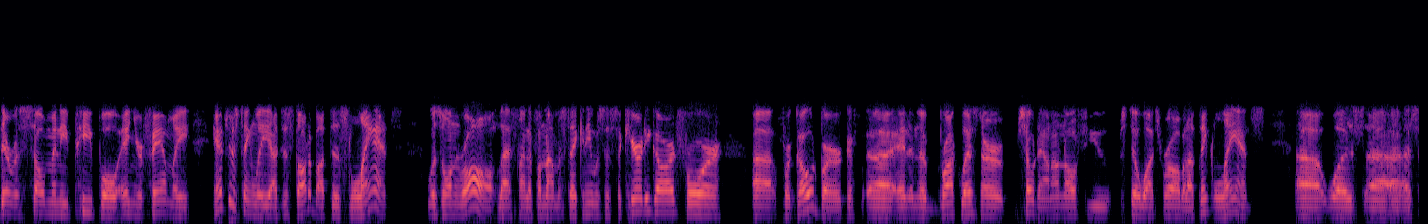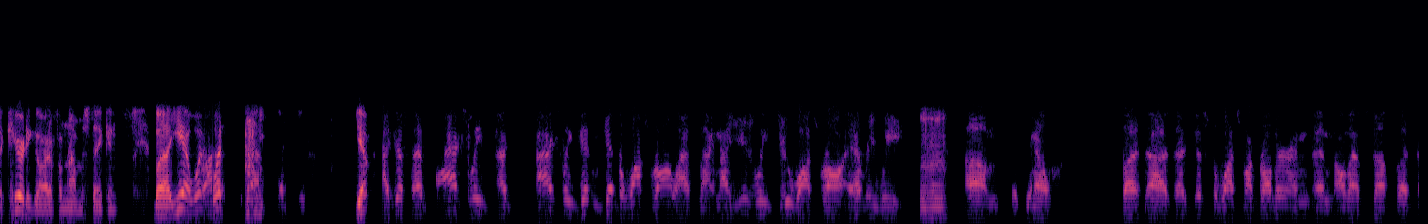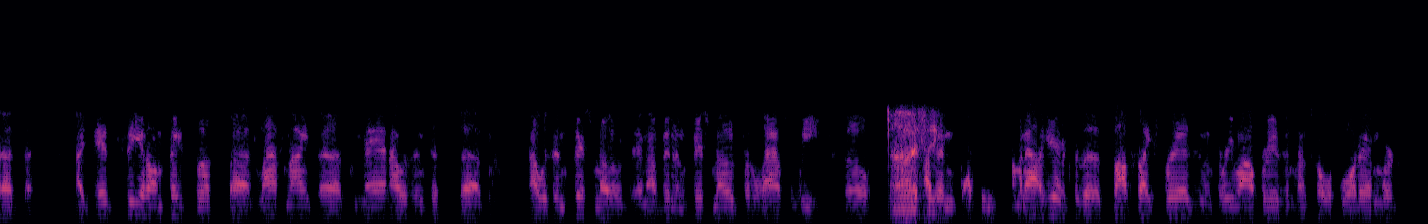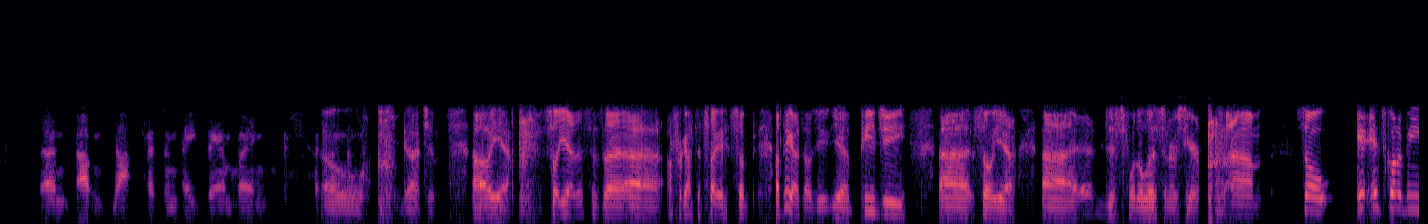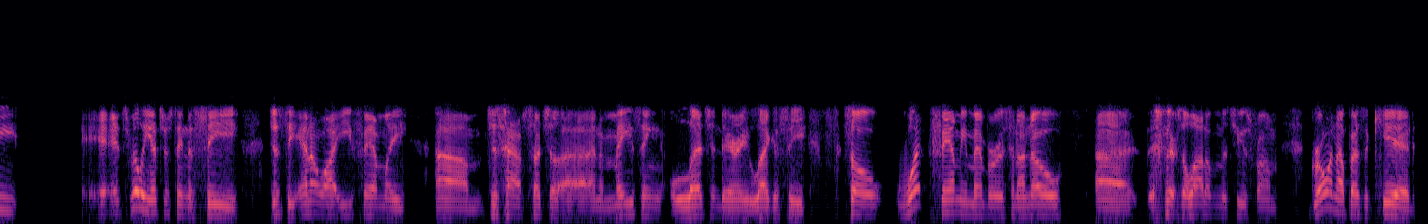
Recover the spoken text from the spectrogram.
there were so many people in your family? Interestingly, I just thought about this. Lance was on Raw last night, if I'm not mistaken. He was a security guard for uh, for Goldberg uh, and in the Brock Lesnar showdown. I don't know if you still watch Raw, but I think Lance uh, was uh, a security guard, if I'm not mistaken. But yeah, what what? yep. I just I actually I, I actually didn't get to watch Raw last night, and I usually do watch Raw every week. Mm-hmm. Um, you know, but uh, uh, just to watch my brother and and all that stuff. But uh, I did see it on Facebook uh, last night. Uh, man, I was in just uh, I was in fish mode, and I've been in fish mode for the last week. So uh, I I've been I've been coming out here to the Bob Sykes Bridge and the Three Mile Bridge in Pensacola, Florida, and we're and I'm not catching a damn thing. Oh, gotcha. Oh yeah. So yeah, this is uh, uh I forgot to tell you this. I think I told you. Yeah, PG. Uh, so yeah, uh, just for the listeners here. um, so it, it's going to be. It's really interesting to see just the Anoai family um, just have such a, a, an amazing, legendary legacy. So, what family members, and I know uh, there's a lot of them to choose from. Growing up as a kid,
